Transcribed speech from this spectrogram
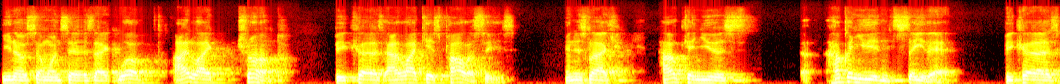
You know someone says like well i like trump because i like his policies. And it's like how can you how can you even say that? Because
